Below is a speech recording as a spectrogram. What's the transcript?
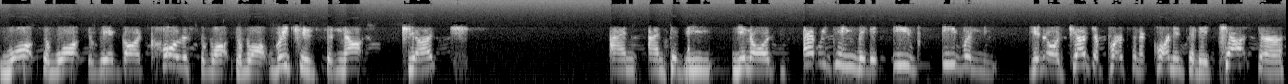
walked the walk the way God called us to walk the walk, which is to not judge and and to be, you know, everything with it ev- evenly. You know, judge a person according to their character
